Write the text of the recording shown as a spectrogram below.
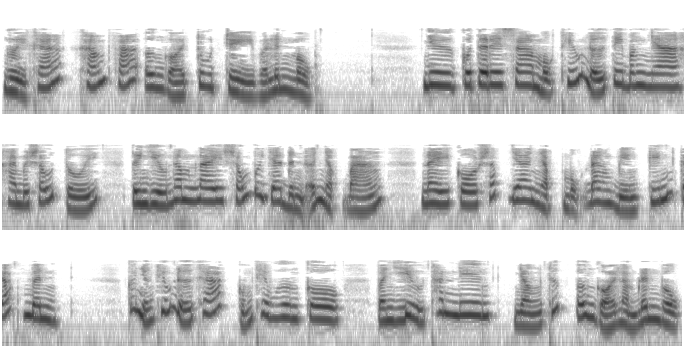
người khác khám phá ơn gọi tu trì và linh mục. Như cô Teresa, một thiếu nữ Tây Ban Nha 26 tuổi, từ nhiều năm nay sống với gia đình ở Nhật Bản, nay cô sắp gia nhập một đan biện kín các minh. Có những thiếu nữ khác cũng theo gương cô, và nhiều thanh niên nhận thức ơn gọi làm linh mục.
